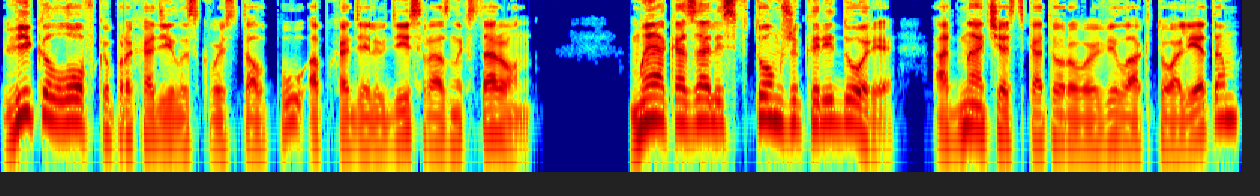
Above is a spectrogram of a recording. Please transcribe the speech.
Вика ловко проходила сквозь толпу, обходя людей с разных сторон. Мы оказались в том же коридоре, одна часть которого вела к туалетам,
